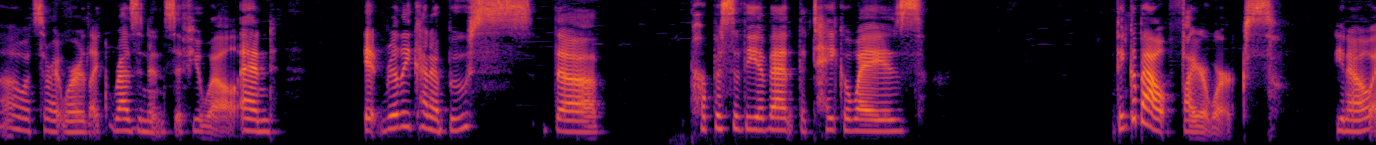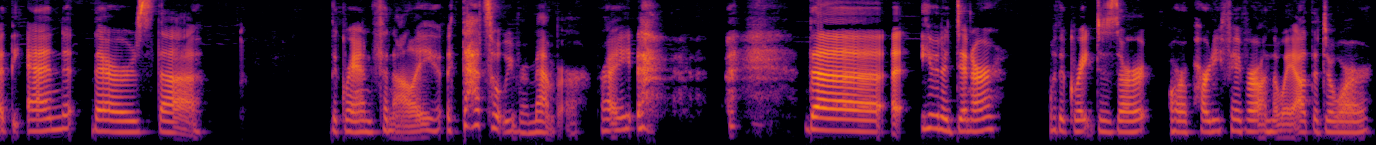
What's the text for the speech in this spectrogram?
oh what's the right word? Like resonance if you will. And it really kind of boosts the purpose of the event the takeaways. Think about fireworks you know? At the end there's the the grand finale. Like that's what we remember right? The uh, even a dinner with a great dessert or a party favor on the way out the door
